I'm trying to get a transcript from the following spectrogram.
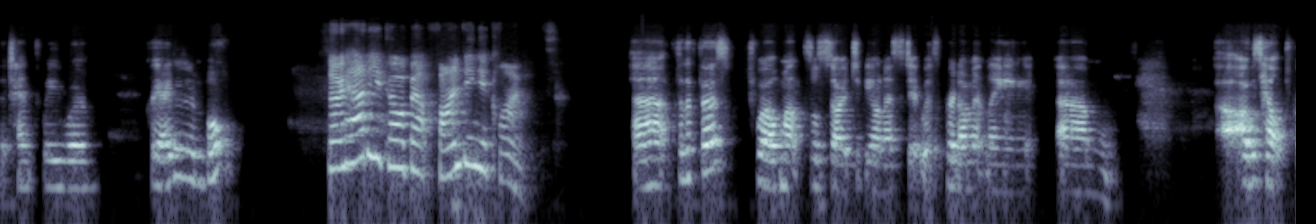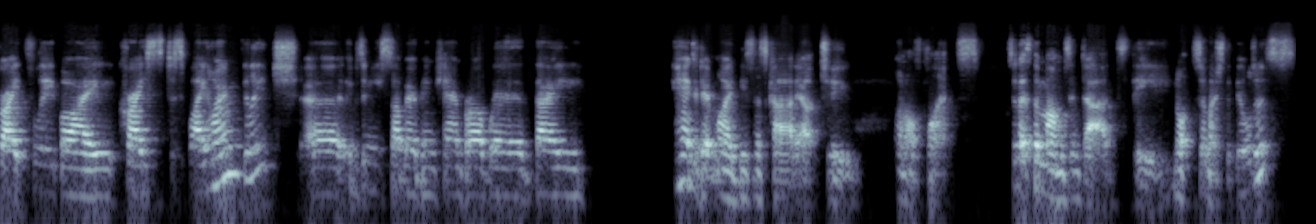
the tenth we were created and born. So how do you go about finding your clients? Uh, for the first 12 months or so, to be honest, it was predominantly, um, I was helped gratefully by Crace Display Home Village. Uh, it was a new suburb in Canberra where they handed out my business card out to one off clients. So that's the mums and dads, the not so much the builders.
